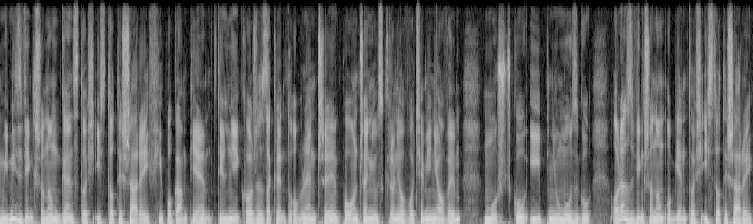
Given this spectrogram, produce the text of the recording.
mieli zwiększoną gęstość istoty szarej w hipokampie, tylniej korze zakrętu obręczy, połączeniu skroniowo-ciemieniowym, muszczku i pniu mózgu oraz zwiększoną objętość istoty szarej.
